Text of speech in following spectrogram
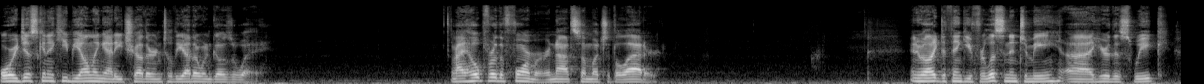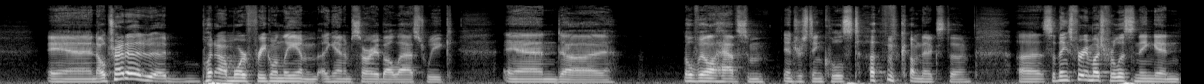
or are we just going to keep yelling at each other until the other one goes away? I hope for the former and not so much of the latter. And I'd like to thank you for listening to me uh, here this week and I'll try to uh, put out more frequently. I'm, again, I'm sorry about last week, and uh, hopefully I'll have some interesting, cool stuff come next time. Uh, so thanks very much for listening, and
